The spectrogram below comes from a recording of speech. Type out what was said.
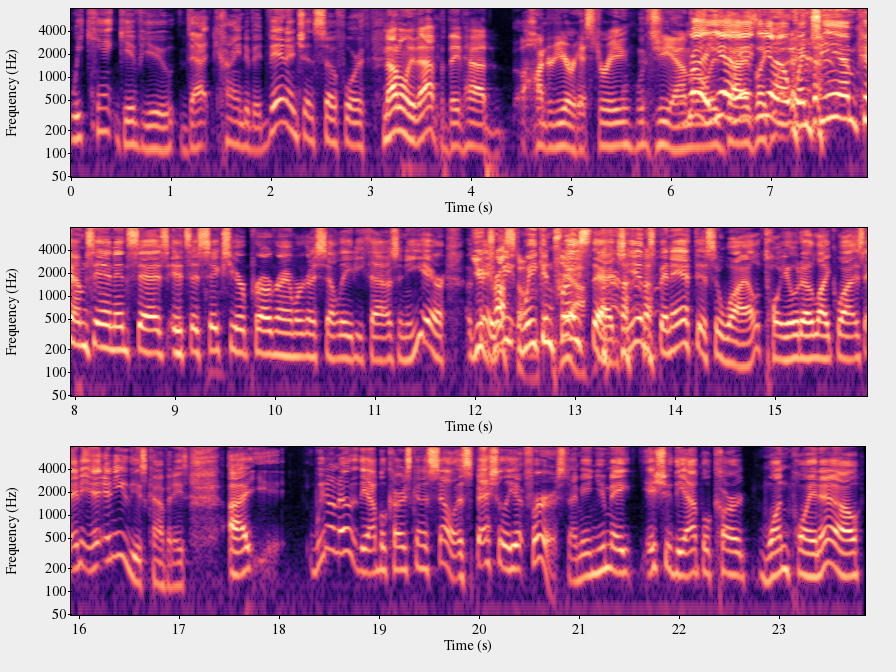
we can't give you that kind of advantage, and so forth. Not only that, but they've had a hundred year history with GM. and all Right, these yeah, guys. Like, you know, when GM comes in and says it's a six-year program, we're going to sell eighty thousand a year. You okay, trust we, 'em. we can price Yeah. that. GM's been at this a while. Toyota, likewise, any any of these companies. Uh, we don't know that the Apple Car is going to sell, especially at first. I mean, you may issue the Apple Car 1.0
